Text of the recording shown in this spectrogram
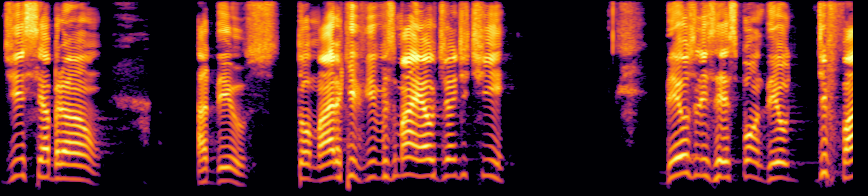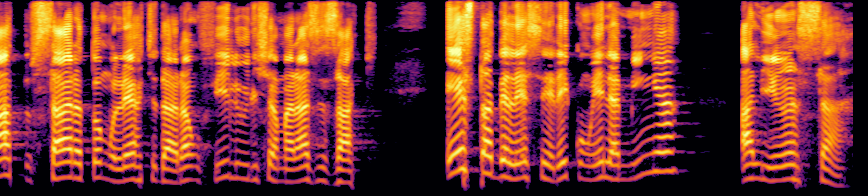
Disse Abraão a Deus: Tomara que viva Ismael diante de ti. Deus lhes respondeu: De fato, Sara, tua mulher, te dará um filho e lhe chamarás Isaque. Estabelecerei com ele a minha aliança,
